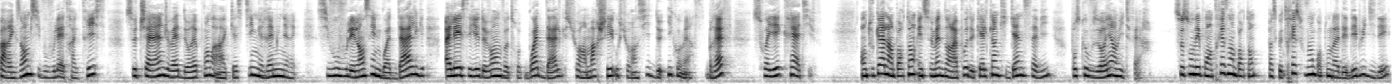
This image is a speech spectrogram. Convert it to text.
Par exemple, si vous voulez être actrice, ce challenge va être de répondre à un casting rémunéré. Si vous voulez lancer une boîte d'algues, allez essayer de vendre votre boîte d'algues sur un marché ou sur un site de e-commerce. Bref, soyez créatif. En tout cas, l'important est de se mettre dans la peau de quelqu'un qui gagne sa vie pour ce que vous auriez envie de faire. Ce sont des points très importants parce que très souvent quand on a des débuts d'idées,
